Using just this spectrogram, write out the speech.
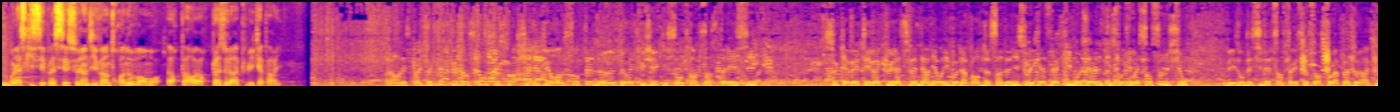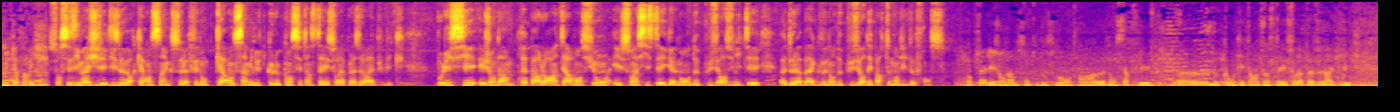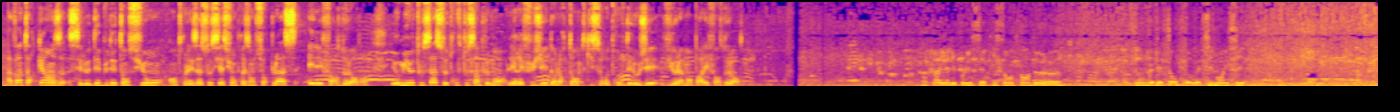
Voilà ce qui s'est passé ce lundi 23 novembre, heure par heure, place de la République à Paris. L'espace de quelques instants ce soir, c'est plusieurs centaines de réfugiés qui sont en train de s'installer ici. Ceux qui avaient été évacués la semaine dernière au niveau de la porte de Saint-Denis sous les gaz lacrymogènes, qui se retrouvaient sans solution, mais ils ont décidé de s'installer ce soir sur la place de la République à Paris. Sur ces images, il est 19h45. Cela fait donc 45 minutes que le camp s'est installé sur la place de la République. Policiers et gendarmes préparent leur intervention et ils sont assistés également de plusieurs unités euh, de la BAC venant de plusieurs départements d'Île-de-France. Donc là, les gendarmes sont tout doucement en train euh, d'encercler euh, le camp qui est en train de s'installer sur la place de la République. À 20h15, c'est le début des tensions entre les associations présentes sur place et les forces de l'ordre. Et au milieu de tout ça se trouvent tout simplement les réfugiés dans leurs tentes qui se retrouvent délogés violemment par les forces de l'ordre. Donc là, il y a les policiers qui sont en train de d'enlever des tentes progressivement ici.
